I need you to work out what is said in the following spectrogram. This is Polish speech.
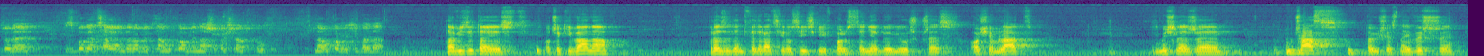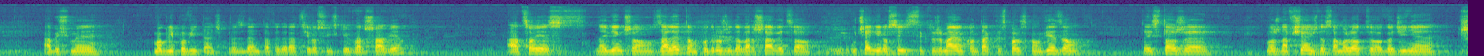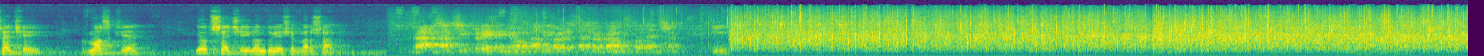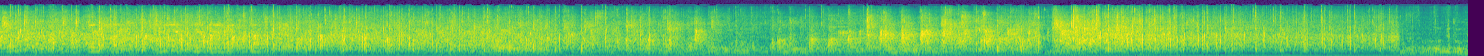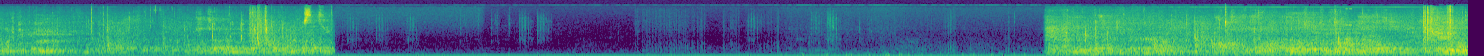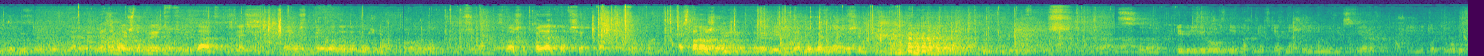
które wzbogacają dorobek naukowy naszych ośrodków naukowych i badawczych. Ta wizyta jest oczekiwana. Prezydent Federacji Rosyjskiej w Polsce nie był już przez 8 lat i myślę, że czas to już jest najwyższy, abyśmy mogli powitać prezydenta Federacji Rosyjskiej w Warszawie. A co jest największą zaletą podróży do Warszawy, co uczeni rosyjscy, którzy mają kontakty z Polską wiedzą, to jest to, że można wsiąść do samolotu o godzinie trzeciej w Moskwie i o trzeciej ląduje się w Warszawie. realizacji której będzie można wykorzystać potencjał. Я думаю, что будет, да, здесь, конечно, перевода не нужно. С вашей понятно все. так? Осторожно, дорогие друзья, мы понимаем все. с привилегированные партнерские отношения во многих сферах, и не только в области.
